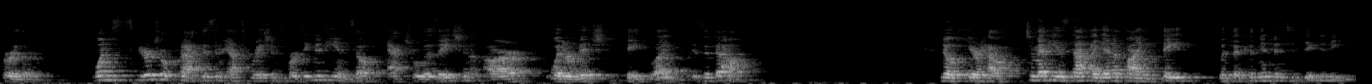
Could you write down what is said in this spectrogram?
Further, one's spiritual practice and aspirations for dignity and self actualization are what a rich faith life is about. Note here how Tometi is not identifying faith with a commitment to dignity,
